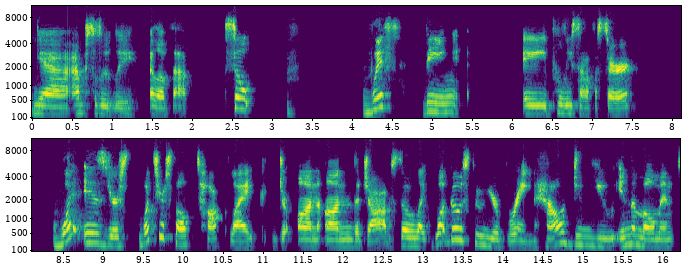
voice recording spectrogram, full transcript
Yeah, absolutely. I love that. So, with being a police officer, what is your what's your self talk like on on the job? So, like, what goes through your brain? How do you, in the moment,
